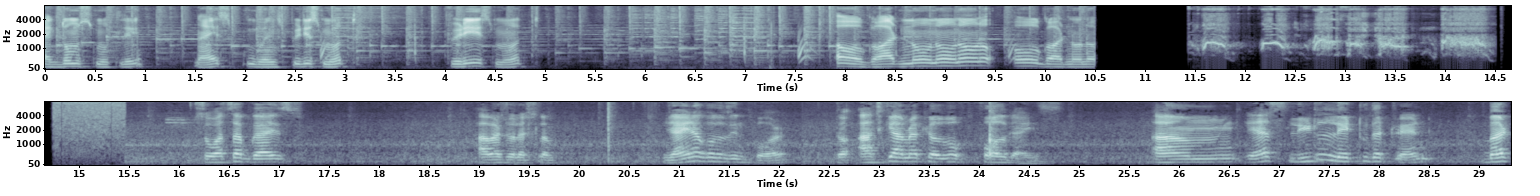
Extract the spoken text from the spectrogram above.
একদম smoothly nice going pretty smooth pretty smooth Oh god, no, no, no, no. Oh god, no, no. So WhatsApp guys আবার চলে আসলাম জানি না কতদিন পর তো আজকে আমরা খেলবো fall guys yes little late to the trend but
